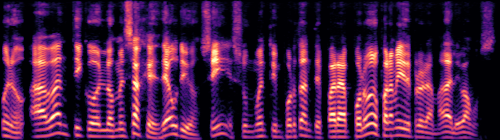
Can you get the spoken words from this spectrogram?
Bueno, avanti con los mensajes de audio, ¿sí? Es un momento importante, para, por lo menos para mí del programa. Dale, vamos.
